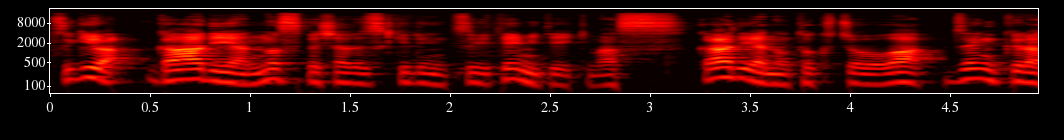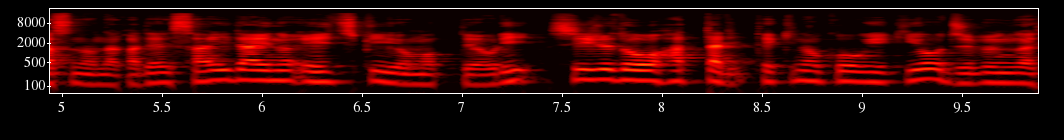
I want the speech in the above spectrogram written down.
次はガーディアンのスペシャルスキルについて見ていきます。ガーディアンの特徴は全クラスの中で最大の HP を持っており、シールドを貼ったり敵の攻撃を自分が引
